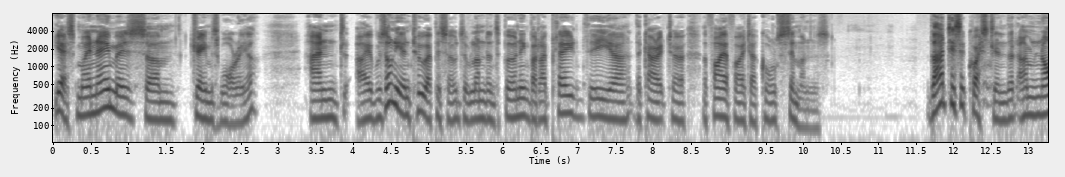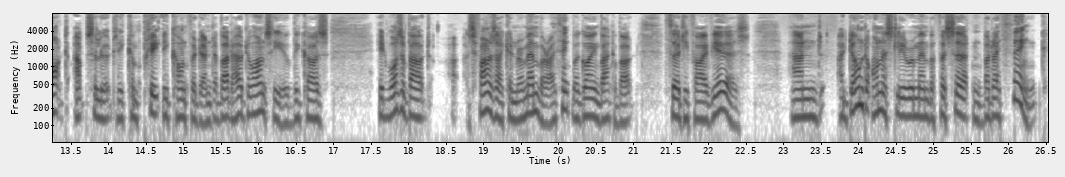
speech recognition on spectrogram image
Yes, my name is um, James Warrior, and I was only in two episodes of London's Burning, but I played the uh, the character, a firefighter called Simmons. That is a question that I'm not absolutely, completely confident about how to answer you because it was about, as far as I can remember, I think we're going back about 35 years. And I don't honestly remember for certain, but I think,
